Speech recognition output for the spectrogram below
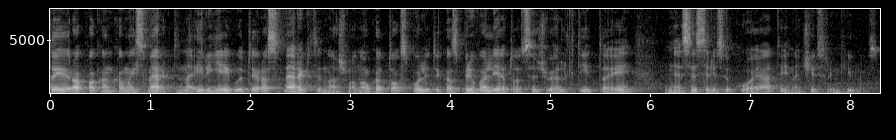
tai yra pakankamai smerktina. Ir jeigu tai yra smerktina, aš manau, kad toks politikas privalėtų atsižvelgti į tai, nes jis rizikuoja ateinančiais rinkimais.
